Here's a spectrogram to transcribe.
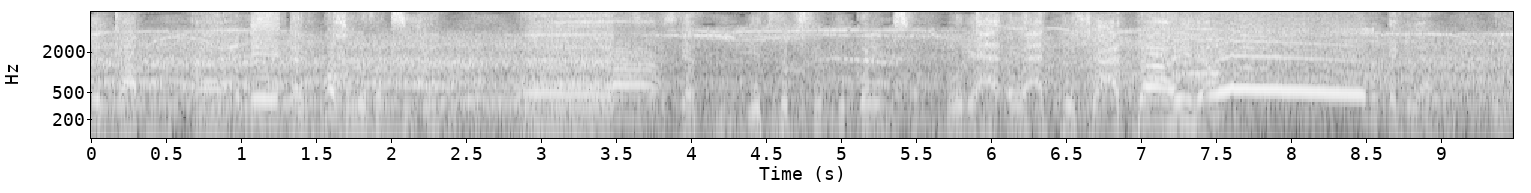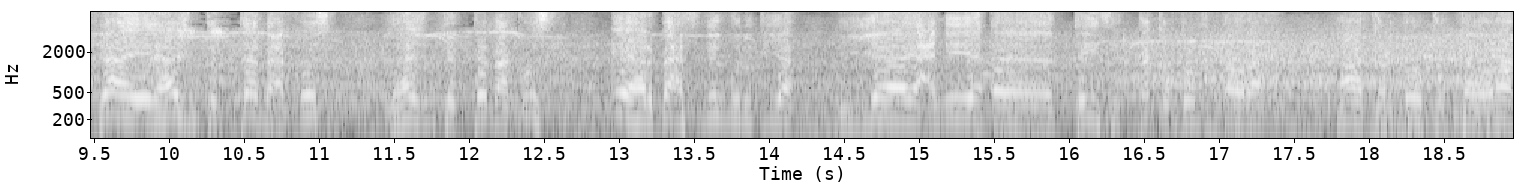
للكاب. يعني البخل فكسجن آه يتفتش في الدكان ولي يعدي شي عداه. أوه بالتقلال الداهي الهجمة التمعكوس الهجمة التمعكوس إيه ربعث للمولودية هي يعني آه تيث التكرتون في الدورة ها كرتون الدورة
